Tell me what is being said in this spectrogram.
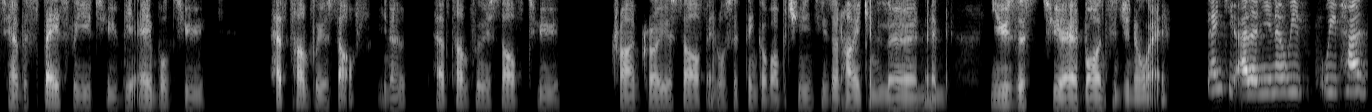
to have a space for you to be able to have time for yourself, you know, have time for yourself to try and grow yourself and also think of opportunities on how you can learn and use this to your advantage in a way. Thank you, Alan. You know, we've we've had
